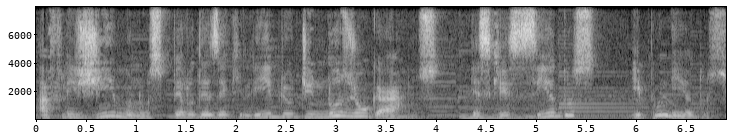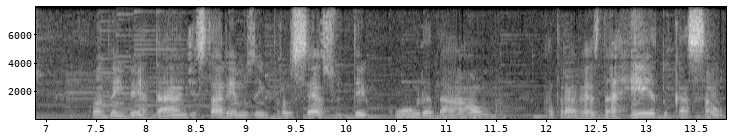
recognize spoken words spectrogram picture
afligimos-nos pelo desequilíbrio de nos julgarmos esquecidos e punidos, quando em verdade estaremos em processo de cura da alma, através da reeducação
